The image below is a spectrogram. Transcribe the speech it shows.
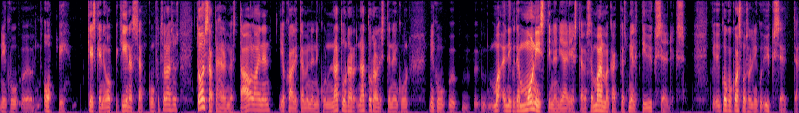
niin kuin, oppi, keskeinen oppi Kiinassa, kumfutselaisuus. Toisaalta hän oli myös taolainen, joka oli tämmöinen niin kuin natura, naturalistinen, kuin, niin kuin, ma, niin kuin monistinen järjestelmä, jossa maailmankaikkeus miellettiin ykseydeksi. Koko kosmos oli niin kuin ykseyttä.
